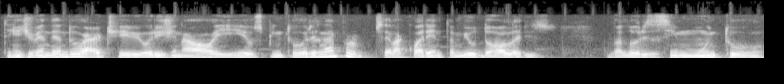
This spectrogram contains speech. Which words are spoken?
Tem gente vendendo arte original aí, os pintores, né, por, sei lá, 40 mil dólares. Valores, assim, muito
